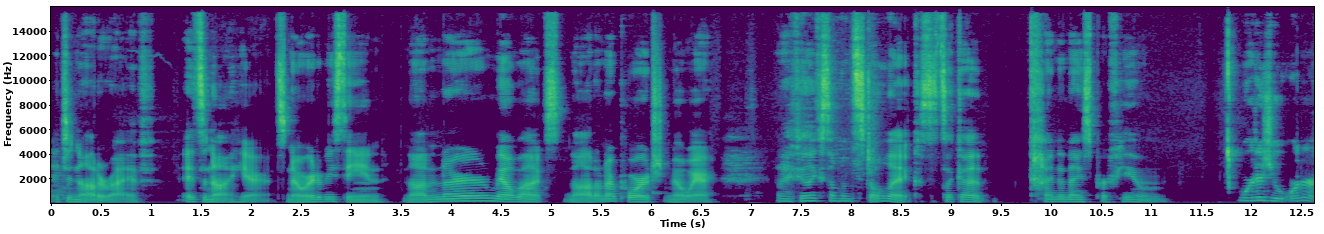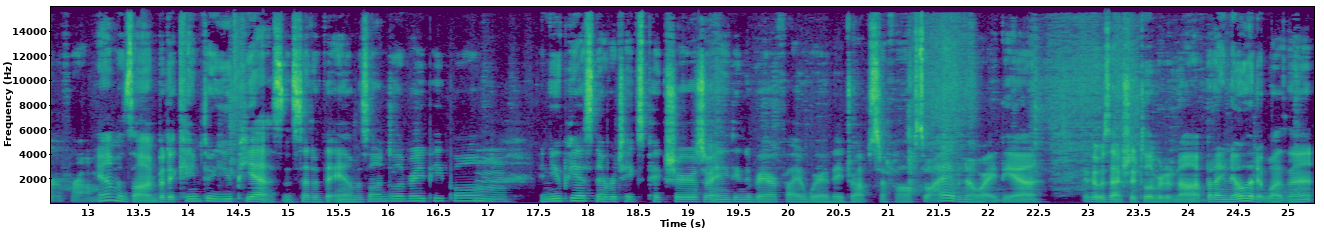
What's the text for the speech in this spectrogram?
It did not arrive. It's not here. It's nowhere to be seen. Not in our mailbox, not on our porch, nowhere. And I feel like someone stole it cuz it's like a kind of nice perfume. Where did you order it from? Amazon, but it came through UPS instead of the Amazon delivery people. Mm. And UPS never takes pictures or anything to verify where they drop stuff off. So I have no idea if it was actually delivered or not. But I know that it wasn't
